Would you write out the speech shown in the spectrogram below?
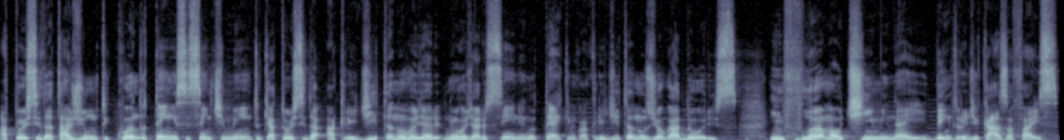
a torcida está junto. E quando tem esse sentimento que a torcida acredita no Rogério, no Rogério Ceni, no técnico, acredita nos jogadores, inflama o time, né, e dentro de casa faz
